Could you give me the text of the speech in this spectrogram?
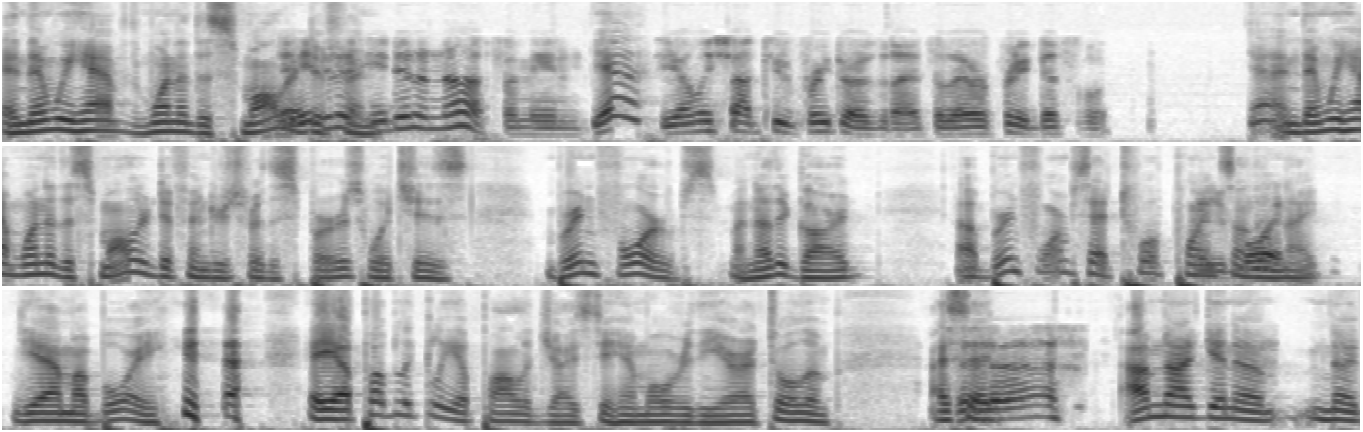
And then we have one of the smaller Yeah, he, did, he did enough. I mean, Yeah, he only shot two free throws tonight, so they were pretty disciplined. Yeah, and then we have one of the smaller defenders for the Spurs, which is Bryn Forbes, another guard. Uh, Bryn Forbes had 12 points on the night. Yeah, my boy. hey, I publicly apologized to him over the air. I told him, I said, I'm not gonna, no,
